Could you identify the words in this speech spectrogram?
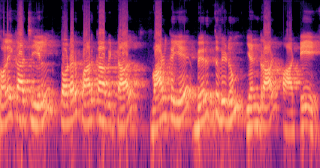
தொலைக்காட்சியில் தொடர் பார்க்காவிட்டால் வாழ்க்கையே வெறுத்துவிடும் என்றாள் பாட்டி.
